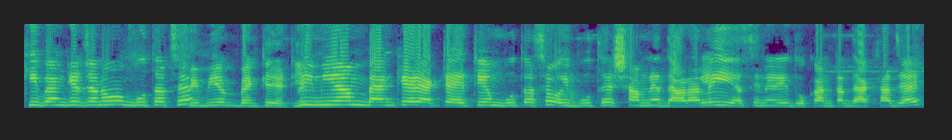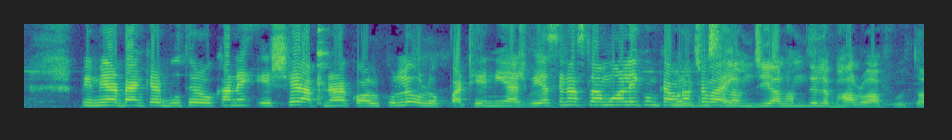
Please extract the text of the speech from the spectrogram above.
কি ব্যাংকের যেন বুথ আছে? প্রিমিয়াম ব্যাংকের প্রিমিয়াম ব্যাংকের একটা এটিএম বুথ আছে ওই বুথের সামনে দাঁড়ালেই ইয়াসিনের এই দোকানটা দেখা যায়। প্রিমিয়ার ব্যাংকের বুথের ওখানে এসে আপনারা কল করলে ও লোক পাঠিয়ে নিয়ে আসবে। ইয়াসিন আসসালামু আলাইকুম কেমন আছো ভাই? জি আলহামদুলিল্লাহ ভালো আপু। তো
